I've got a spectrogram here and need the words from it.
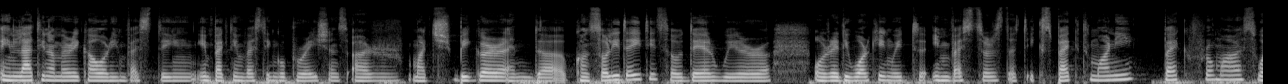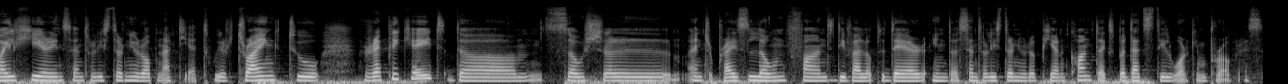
In Latin America, our investing, impact investing operations are much bigger and uh, consolidated. So there we're already working with investors that expect money back from us while here in central eastern europe not yet we're trying to replicate the um, social enterprise loan fund developed there in the central eastern european context but that's still work in progress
